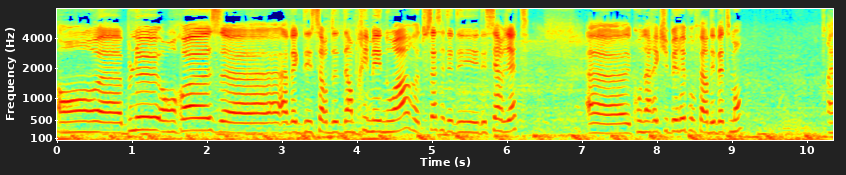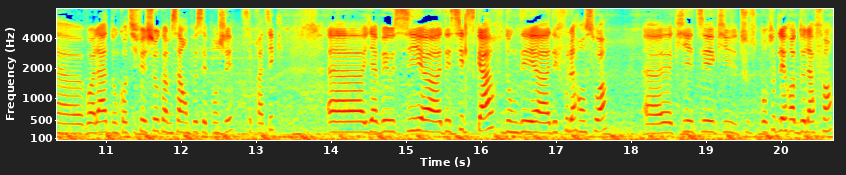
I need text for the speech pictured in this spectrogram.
en euh, bleu, en rose, euh, avec des sortes d'imprimés noirs, tout ça c'était des, serviettes euh, qu'on a récupérées pour faire des vêtements. voilà, donc quand il fait chaud comme ça, on peut s'éponger, c'est pratique. Il y avait aussi des silk scarves, donc des, foulards en soie, qui étaient pour toutes les robes de la fin.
